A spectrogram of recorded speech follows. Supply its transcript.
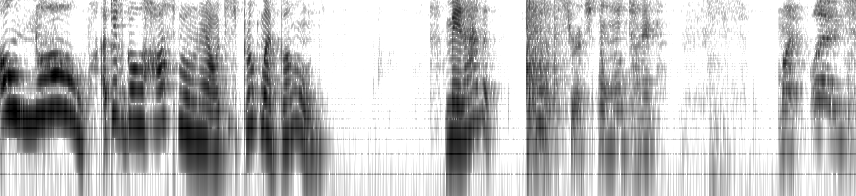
Oh no! I gotta go to the hospital now. I just broke my bone. Man, I haven't, I haven't stretched in a long time. My legs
